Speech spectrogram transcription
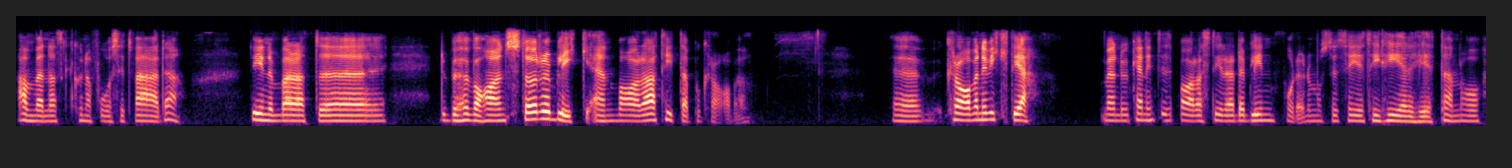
användaren ska kunna få sitt värde. Det innebär att eh, du behöver ha en större blick än bara att titta på kraven. Eh, kraven är viktiga men du kan inte bara stirra dig blind på det. Du måste se till helheten och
